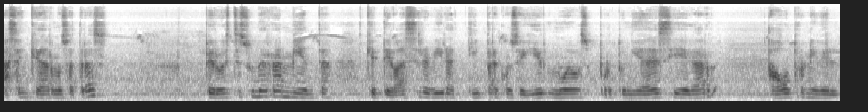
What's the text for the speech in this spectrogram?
hacen quedarnos atrás. Pero esta es una herramienta que te va a servir a ti para conseguir nuevas oportunidades y llegar a otro nivel.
